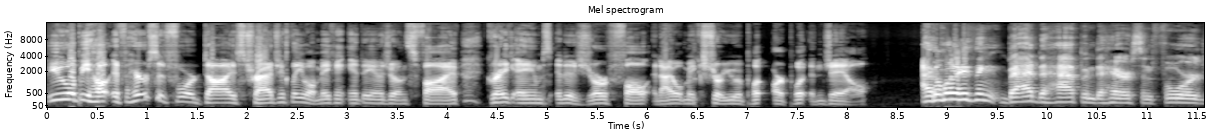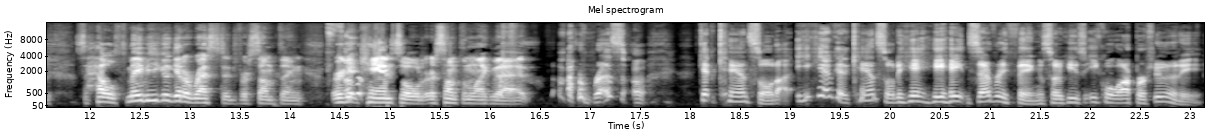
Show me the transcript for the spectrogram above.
you will be held if Harrison Ford dies tragically while making Indiana Jones five. Greg Ames, it is your fault, and I will make sure you are put are put in jail. I don't want anything bad to happen to Harrison Ford's health. Maybe he could get arrested for something or get canceled or something like that. Arrest, uh, get canceled. Uh, He can't get canceled. He he hates everything, so he's equal opportunity.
